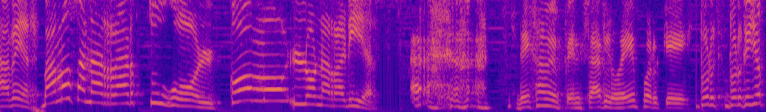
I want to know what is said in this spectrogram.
a ver, vamos a narrar tu gol. ¿Cómo lo narrarías? Déjame pensarlo, ¿eh? Porque... porque... yo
